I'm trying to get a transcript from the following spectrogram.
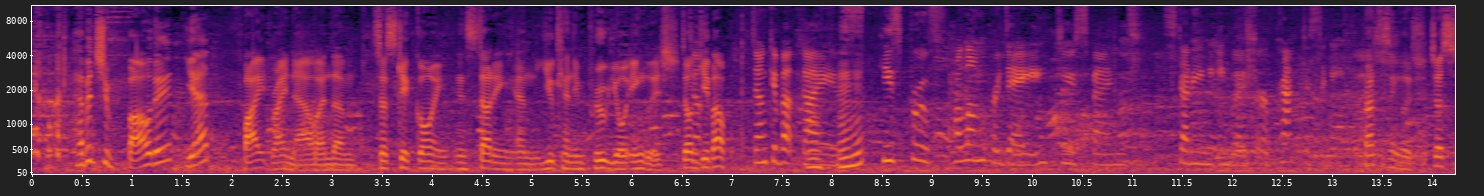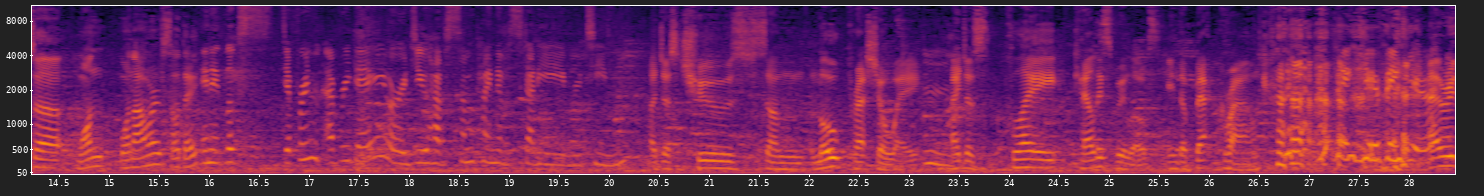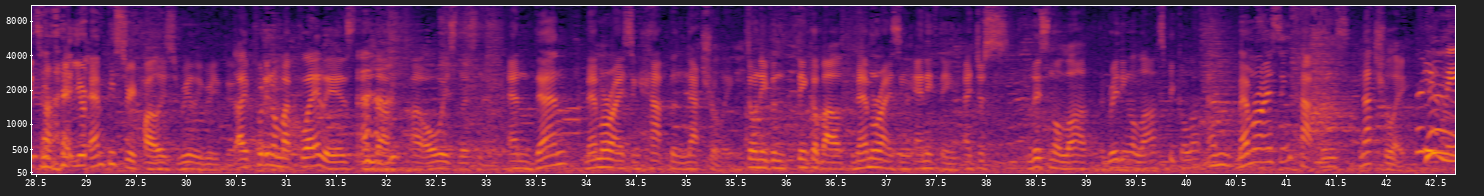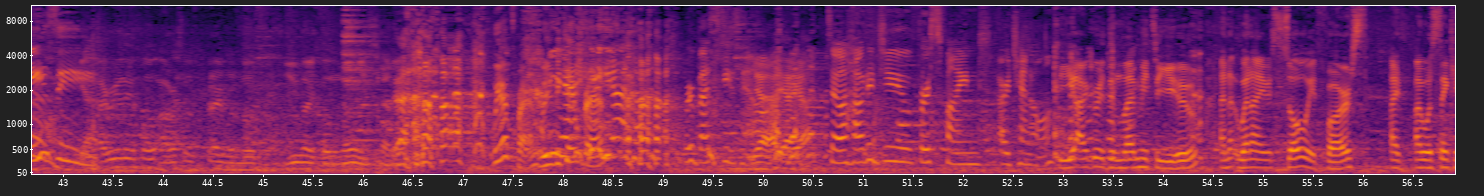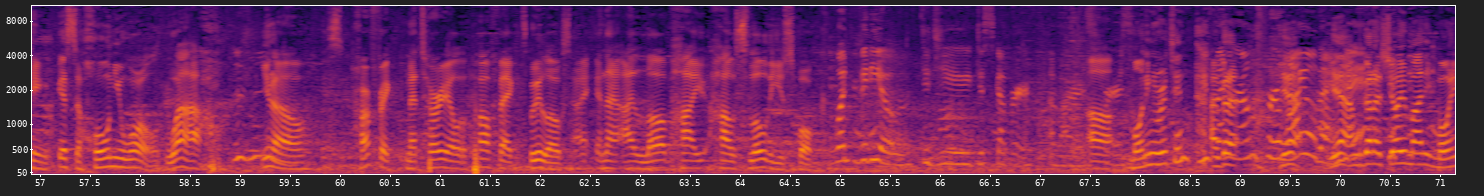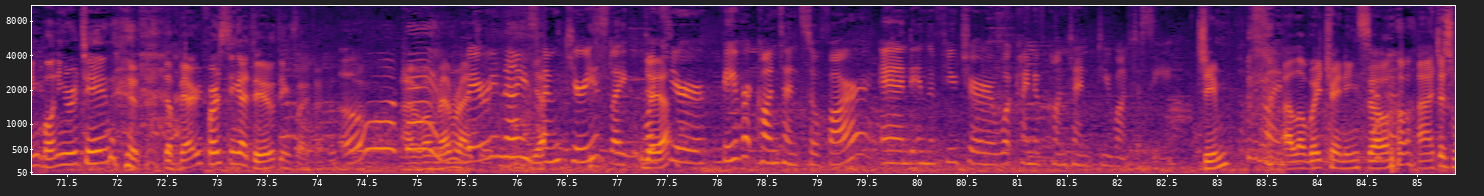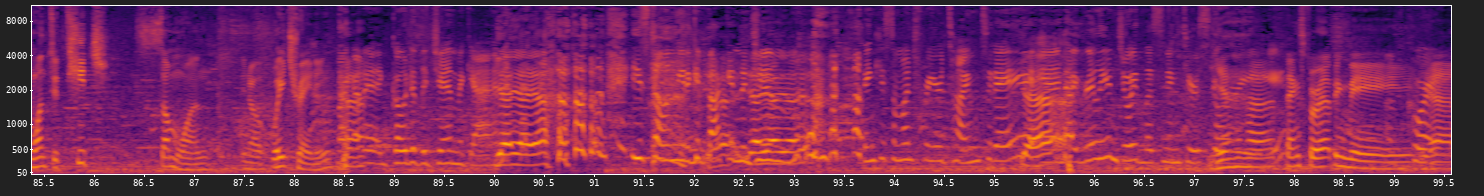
Haven't you bought it yet? Buy it right now and um, just keep going and studying, and you can improve your English. Don't give up. Don't give up, guys. Mm-hmm. He's proof. How long per day do you spend studying English or practicing English? Practice English. Just uh, one one hours a day. And it looks different every day, or do you have some kind of study routine? I just choose some low pressure way. Mm. I just play Kelly's Willows in the background. thank you, thank you. Every time. Your MP3 file is really, really good. I put it on my playlist and um, Uh-huh. I always listen. And then memorizing happen naturally. Don't even think about memorizing anything. I just listen a lot, reading a lot, speak a lot, and memorizing happens naturally. Pretty amazing. Yeah. I really hope our subscribers know you guys don't know each other. We are friends. We became friends. yeah. We're besties now. Yeah, yeah, yeah. So, how did you first find our channel? the algorithm led me to you. And when I saw it first, I, I was thinking, it's a whole new world. Wow. Mm-hmm. You know, it's perfect material, perfect vlogs. I, and I, I love how, you, how slowly you spoke. What video did you discover of ours Uh, first? morning routine? You've been around for a yeah, while then, Yeah, eh? I'm gonna show you my morning morning routine. the very first thing I do, things like that. Oh, I. Very nice. Yeah. I'm curious, like, what's Yeah, yeah. your favorite content so far? And in the future, what kind of content do you want to see? Gym. I love weight training, so I just want to teach someone, you know, weight training. I gotta go to the gym again. yeah, yeah, yeah. He's telling me to get back Yeah, in the yeah, gym. yeah, Thank you so much for your time today. Yeah. And I really enjoyed listening to your story. yeah, thanks for having me. Of course. Yeah.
